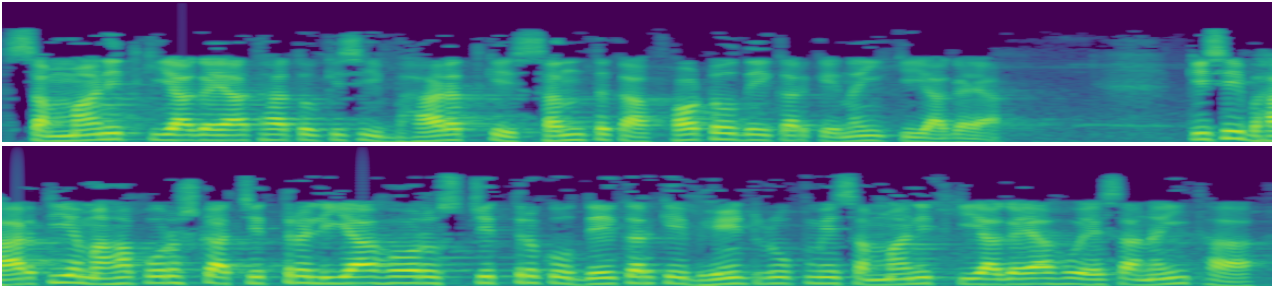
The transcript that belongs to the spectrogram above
सम्मानित किया गया था तो किसी भारत के संत का फ़ोटो देकर के नहीं किया गया। किसी भारतीय महापुरुष का चित्र लिया हो और उस चित्र को देकर के भेंट रूप में सम्मानित किया गया हो, ऐसा नहीं था।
